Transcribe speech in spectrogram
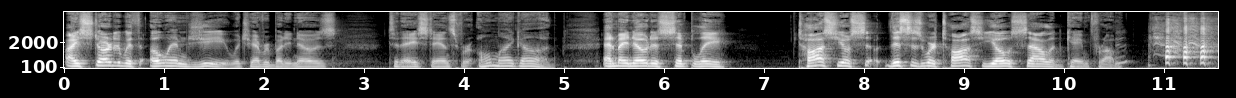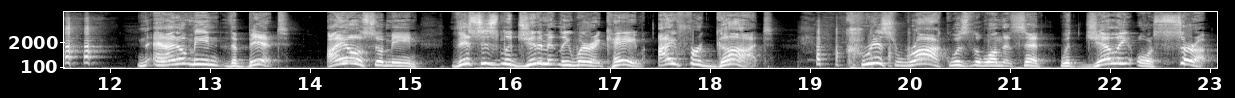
I started with OMG, which everybody knows today stands for Oh my God. And my note is simply toss yo. This is where toss yo salad came from. and I don't mean the bit. I also mean this is legitimately where it came. I forgot. Chris Rock was the one that said with jelly or syrup.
